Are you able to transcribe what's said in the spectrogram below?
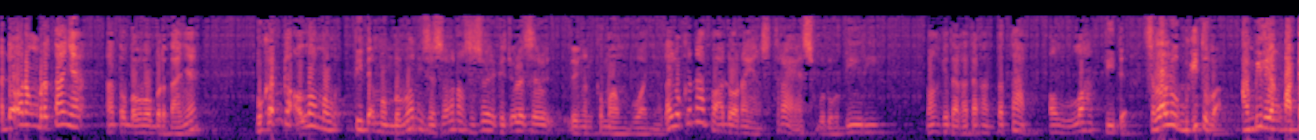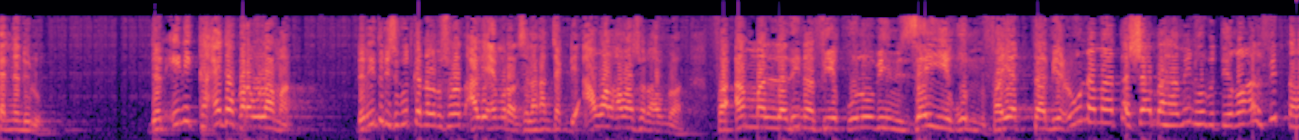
ada orang bertanya atau bapak bertanya, bukankah Allah mem tidak membebani seseorang sesuai kecuali dengan kemampuannya? Lalu kenapa ada orang yang stres, bunuh diri? Maka kita katakan tetap Allah tidak. Selalu begitu pak. Ambil yang patennya dulu. Dan ini kaidah para ulama. Dan itu disebutkan dalam surat Ali Imran. Silahkan cek di awal-awal surat Ali Imran. Fa ammal ladzina fi qulubihim zayghun fayattabi'una ma tashabaha minhu ibtigha'al fitnah.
